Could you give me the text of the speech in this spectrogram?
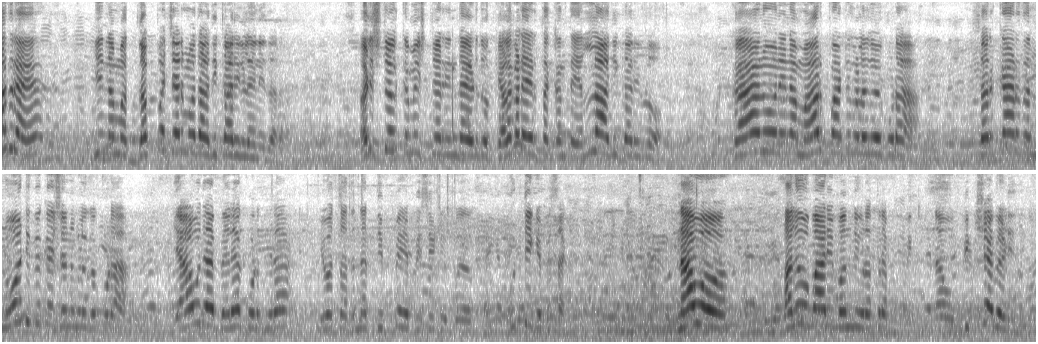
ಆದರೆ ಈ ನಮ್ಮ ದಪ್ಪ ಚರ್ಮದ ಅಧಿಕಾರಿಗಳೇನಿದ್ದಾರೆ? ಅಡಿಷನಲ್ ಕಮಿಷನರ್ ಇಂದ ಹಿಡಿದು ಕೆಳಗಡೆ ಇರ್ತಕ್ಕಂಥ ಎಲ್ಲ ಅಧಿಕಾರಿಗಳು, ಕಾನೂನಿನ ಮಾರ್ಪಾಟುಗಳಿಗೂ ಕೂಡ, ಸರ್ಕಾರದ ನೋಟಿಫಿಕೇಶನ್ಗಳಿಗೂ ಕೂಡ ಯಾವುದೇ ಬೆಲೆ ಕೊಡ್ತೀರಾ? ಇವತ್ತು ಅದನ್ನ ತಿಪ್ಪೆ ಬಿಸಿ ಬುಟ್ಟಿಗೆ ಬಿಸಾಕಿ. ನಾವು ಹಲವು ಬಾರಿ ಬಂದು ಇವ್ರ ಹತ್ರ ನಾವು ಭಿಕ್ಷೆ ಬೇಡಿದ್ದೀವಿ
